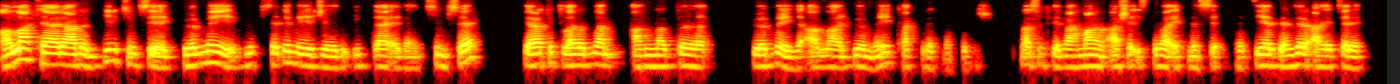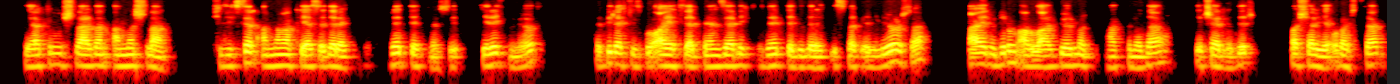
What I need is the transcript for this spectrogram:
Allah Teala'nın bir kimseye görmeyi yüksedemeyeceğini iddia eden kimse, yaratıklarından anladığı görmeyle Allah'ı görmeyi takdir etmektedir. Nasıl ki Rahman'ın arşa istiva etmesi ve diğer benzer ayetleri yaratılmışlardan anlaşılan fiziksel anlama kıyas ederek reddetmesi gerekmiyor ve bilakis bu ayetler benzerlik reddedilerek ispat ediliyorsa aynı durum Allah'ı görme hakkında da geçerlidir. Başarıya ulaştıran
